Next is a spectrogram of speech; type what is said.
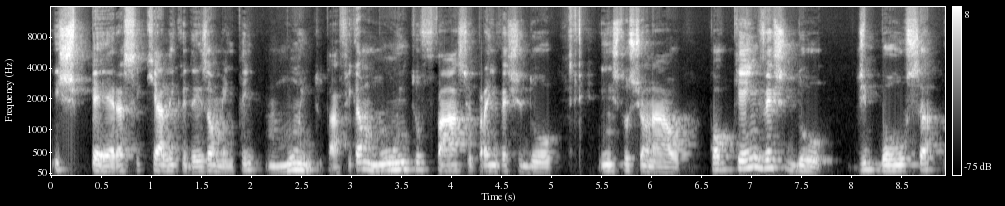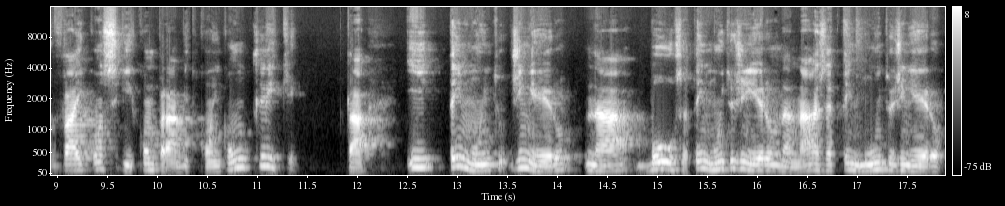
espera-se que a liquidez aumente muito, tá? Fica muito fácil para investidor institucional. Qualquer investidor de bolsa vai conseguir comprar Bitcoin com um clique, tá? e tem muito dinheiro na bolsa, tem muito dinheiro na Nasdaq, tem muito dinheiro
